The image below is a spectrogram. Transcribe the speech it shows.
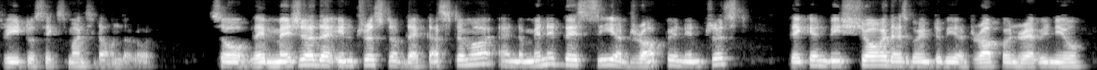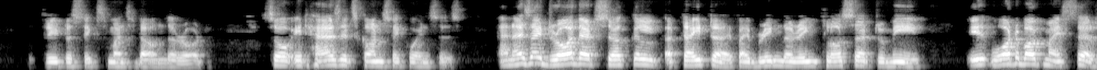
three to six months down the road. So they measure the interest of their customer, and the minute they see a drop in interest, they can be sure there's going to be a drop in revenue three to six months down the road. So it has its consequences. And as I draw that circle uh, tighter, if I bring the ring closer to me, it, what about myself?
